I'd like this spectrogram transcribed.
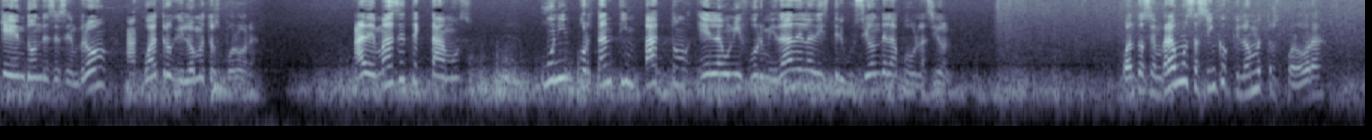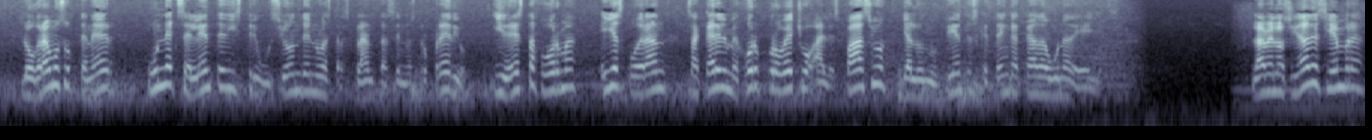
que en donde se sembró a 4 kilómetros por hora. Además detectamos un importante impacto en la uniformidad de la distribución de la población. Cuando sembramos a 5 kilómetros por hora, logramos obtener una excelente distribución de nuestras plantas en nuestro predio y de esta forma ellas podrán sacar el mejor provecho al espacio y a los nutrientes que tenga cada una de ellas. La velocidad de siembra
